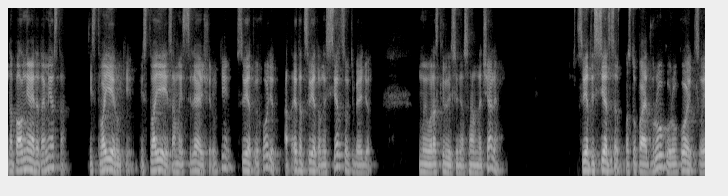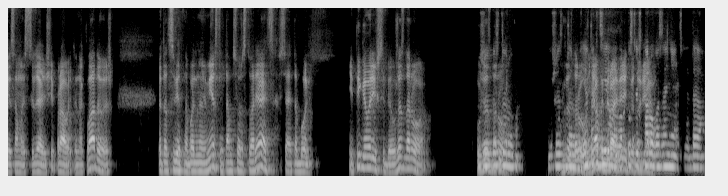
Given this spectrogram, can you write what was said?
наполняет это место, из твоей руки, из твоей самоисцеляющей руки свет выходит, а этот свет, он из сердца у тебя идет. Мы его раскрыли сегодня в самом начале. Свет из сердца поступает в руку, рукой своей самоисцеляющей правой ты накладываешь этот свет на больное место, и там все растворяется, вся эта боль. И ты говоришь себе, уже здорово. Уже, уже здорово. здорово. Уже, уже здорово. здорово. Я, я так делала после второго занятия, да.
